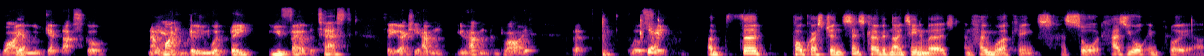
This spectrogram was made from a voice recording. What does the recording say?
why yeah. we would get that score. Now, yeah. my conclusion would be you failed the test, so you actually haven't you haven't complied. But we'll yeah. see. Um, third poll question: Since COVID nineteen emerged and home working has soared, has your employer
